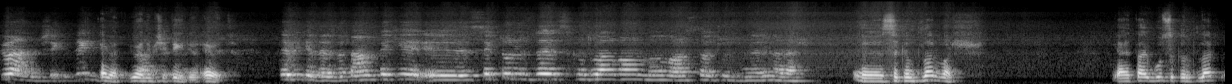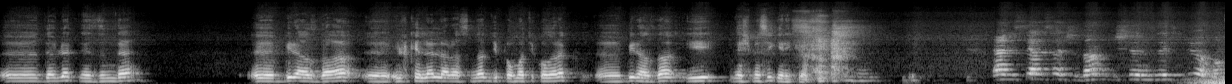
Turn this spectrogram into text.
Güvenli bir şekilde gidiyor. Evet, güvenli bir şekilde gidiyor. Evet. Tebrik ederiz efendim. Peki e, sektörünüzde sıkıntılar var mı? Varsa çözümleri neler? Ee, sıkıntılar var. Yani tabii bu sıkıntılar e, devlet nezdinde e, biraz daha e, ülkelerle arasında diplomatik olarak e, biraz daha iyileşmesi gerekiyor. Yani siyasi açıdan işlerinizi etkiliyor mu?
